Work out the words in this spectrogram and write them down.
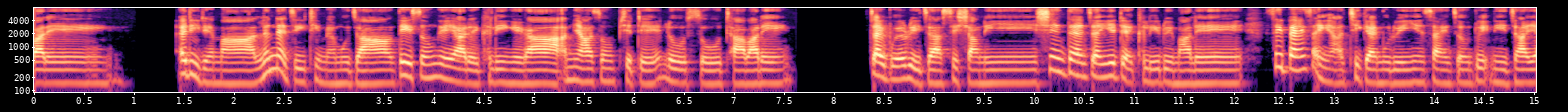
ပါတယ်။ အဲ့ဒီထဲမှာလက်နက်ကြီးထိမှန်မှုကြောင့်တေဆုံးခဲ့ရတဲ့ကလေးငယ်ကအများဆုံးဖြစ်တယ်လို့ဆိုထားပါတယ်။ကြိုက်ပွဲတွေကြားဆစ်ဆောင်နေရင်ရှင်တန်ကြံရစ်တဲ့ကလေးတွေမှာလည်းစိတ်ပိုင်းဆိုင်ရာထိခိုက်မှုတွေရင်ဆိုင်ကြုံတွေ့နေကြရ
